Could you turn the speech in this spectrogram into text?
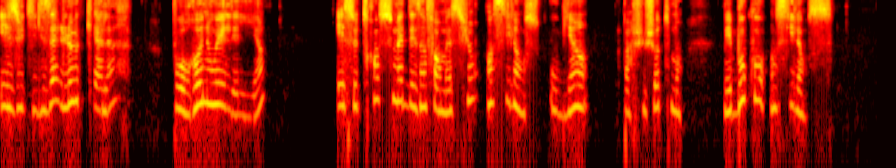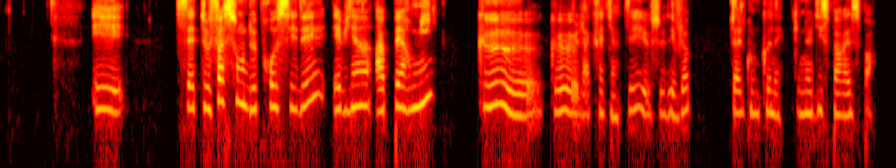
ils utilisaient le câlin pour renouer les liens et se transmettre des informations en silence ou bien par chuchotement mais beaucoup en silence. Et cette façon de procéder, eh bien, a permis que, que la chrétienté se développe telle qu'on le connaît, qu'elle ne disparaisse pas.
